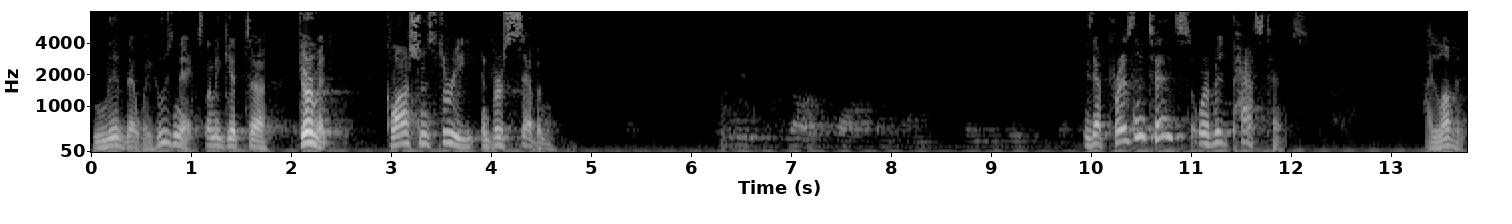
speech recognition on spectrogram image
live that way. Who's next? Let me get uh, Dermot. Colossians 3 and verse 7. Is that present tense or is it past tense? I love it.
